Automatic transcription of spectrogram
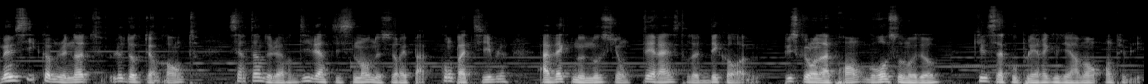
même si, comme le note le docteur Grant, certains de leurs divertissements ne seraient pas compatibles avec nos notions terrestres de décorum, puisque l'on apprend, grosso modo, qu'ils s'accouplaient régulièrement en public.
